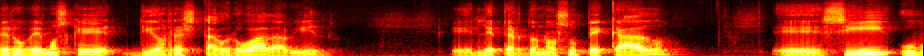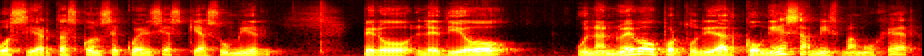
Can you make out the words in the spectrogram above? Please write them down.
Pero vemos que Dios restauró a David, eh, le perdonó su pecado, eh, sí hubo ciertas consecuencias que asumir, pero le dio una nueva oportunidad con esa misma mujer.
